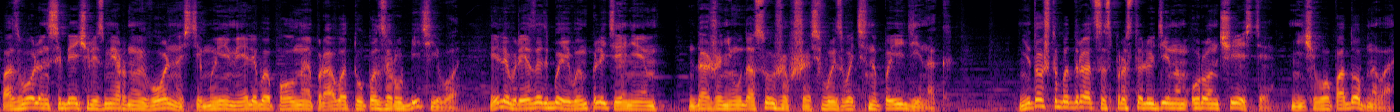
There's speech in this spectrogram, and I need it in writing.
Позволен себе чрезмерную вольность, и мы имели бы полное право тупо зарубить его или врезать боевым плетением, даже не удосужившись вызвать на поединок. Не то чтобы драться с простолюдином урон чести, ничего подобного.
